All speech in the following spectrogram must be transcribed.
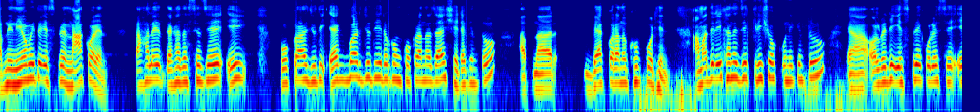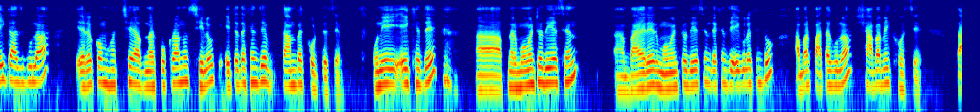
আপনি নিয়মিত স্প্রে না করেন, তাহলে দেখা যাচ্ছে যে এই পোকা যদি একবার যদি এরকম কোকড়ানো যায়, সেটা কিন্তু আপনার ব্যাক করানো খুব কঠিন। আমাদের এখানে যে কৃষক, উনি কিন্তু অলরেডি স্প্রে করেছে। এই গাছগুলা এরকম হচ্ছে আপনার কোকড়ানো ছিল, এটা দেখেন যে কাম করতেছে। উনি এই ক্ষেতে আপনার মোমেন্টও দিয়েছেন বাইরের মোমেন্টও দিয়েছেন, দেখেন যে এগুলো কিন্তু আবার পাতাগুলো স্বাভাবিক হচ্ছে। তা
